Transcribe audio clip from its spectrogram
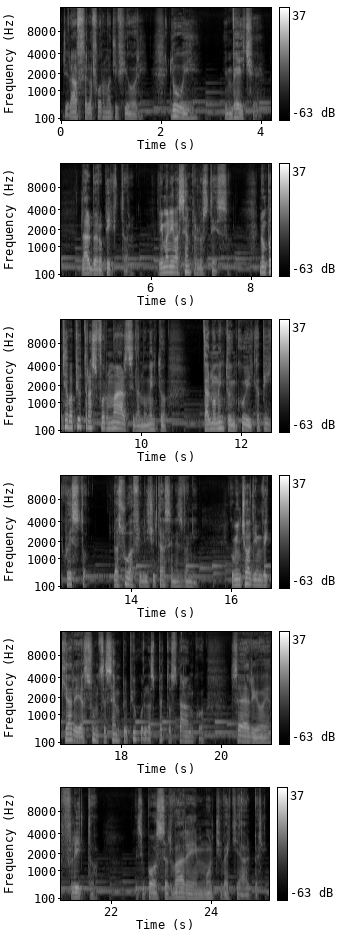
giraffe la forma di fiori. Lui, invece, L'albero Pictor rimaneva sempre lo stesso. Non poteva più trasformarsi dal momento, dal momento in cui capì questo, la sua felicità se ne svanì. Cominciò ad invecchiare e assunse sempre più quell'aspetto stanco, serio e afflitto che si può osservare in molti vecchi alberi.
